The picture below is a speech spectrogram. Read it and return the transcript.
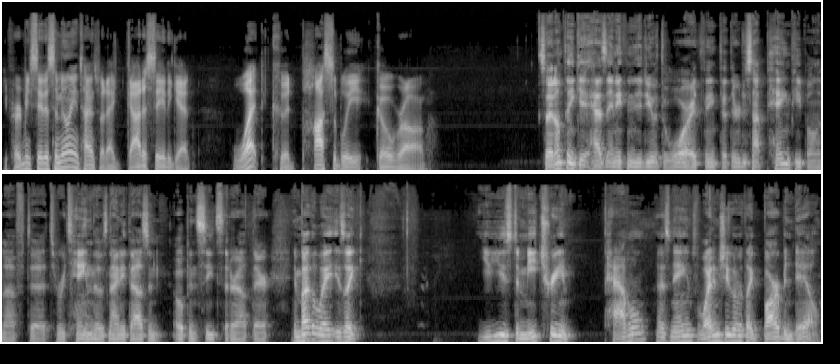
you've heard me say this a million times, but I gotta say it again. What could possibly go wrong? So I don't think it has anything to do with the war. I think that they're just not paying people enough to, to retain those ninety thousand open seats that are out there. And by the way, is like you used Dimitri and Pavel as names. Why didn't you go with like Barb and Dale?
